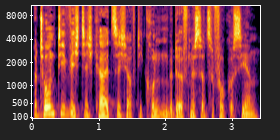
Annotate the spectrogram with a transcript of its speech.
betont die Wichtigkeit, sich auf die Kundenbedürfnisse zu fokussieren.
